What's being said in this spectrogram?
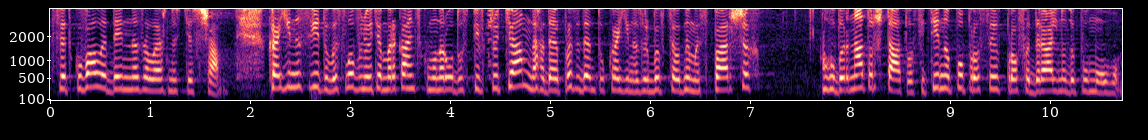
Святкували День Незалежності США. Країни світу висловлюють американському народу співчуття. Нагадаю, президент України зробив це одним із перших. Губернатор штату офіційно попросив про федеральну допомогу.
